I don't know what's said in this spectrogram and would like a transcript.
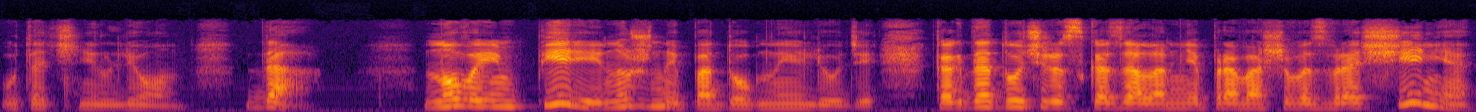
уточнил леон. Да новой империи нужны подобные люди. Когда дочь рассказала мне про ваше возвращение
